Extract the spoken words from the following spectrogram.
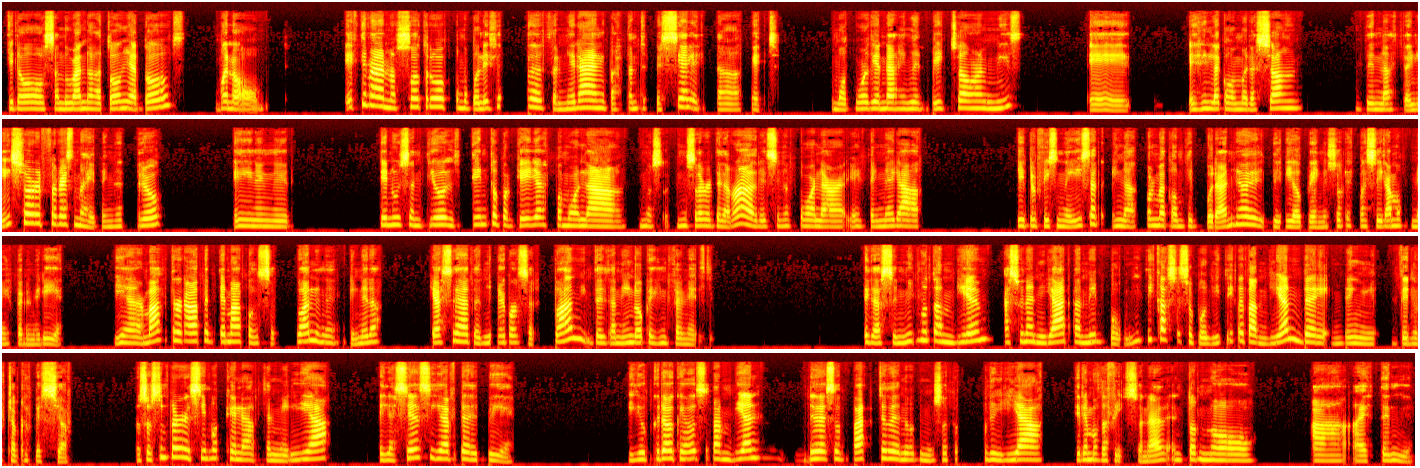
Quiero saludarlos a todos y a todos. Bueno, este para nosotros como colegio de enfermeras es bastante especial esta fecha. Como tú bien has dicho, eh, es la conmemoración de natalicio de Flores Nightingale, pero eh, tiene un sentido distinto porque ella es como la, no, solamente la madre, sino como la enfermera y profesionaliza en la forma contemporánea de, lo que nosotros consideramos una enfermería. Y además trabaja el tema conceptual en la enfermera que hace atender conceptual y también lo que es enfermería. Pero asimismo también hace una mirada también política, sociopolítica también de, de, nuestra profesión. Nosotros siempre decimos que la enfermería es la ciencia y arte del pie. Y yo creo que eso también debe ser parte de lo que nosotros ya queremos reflexionar en torno a, este día.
